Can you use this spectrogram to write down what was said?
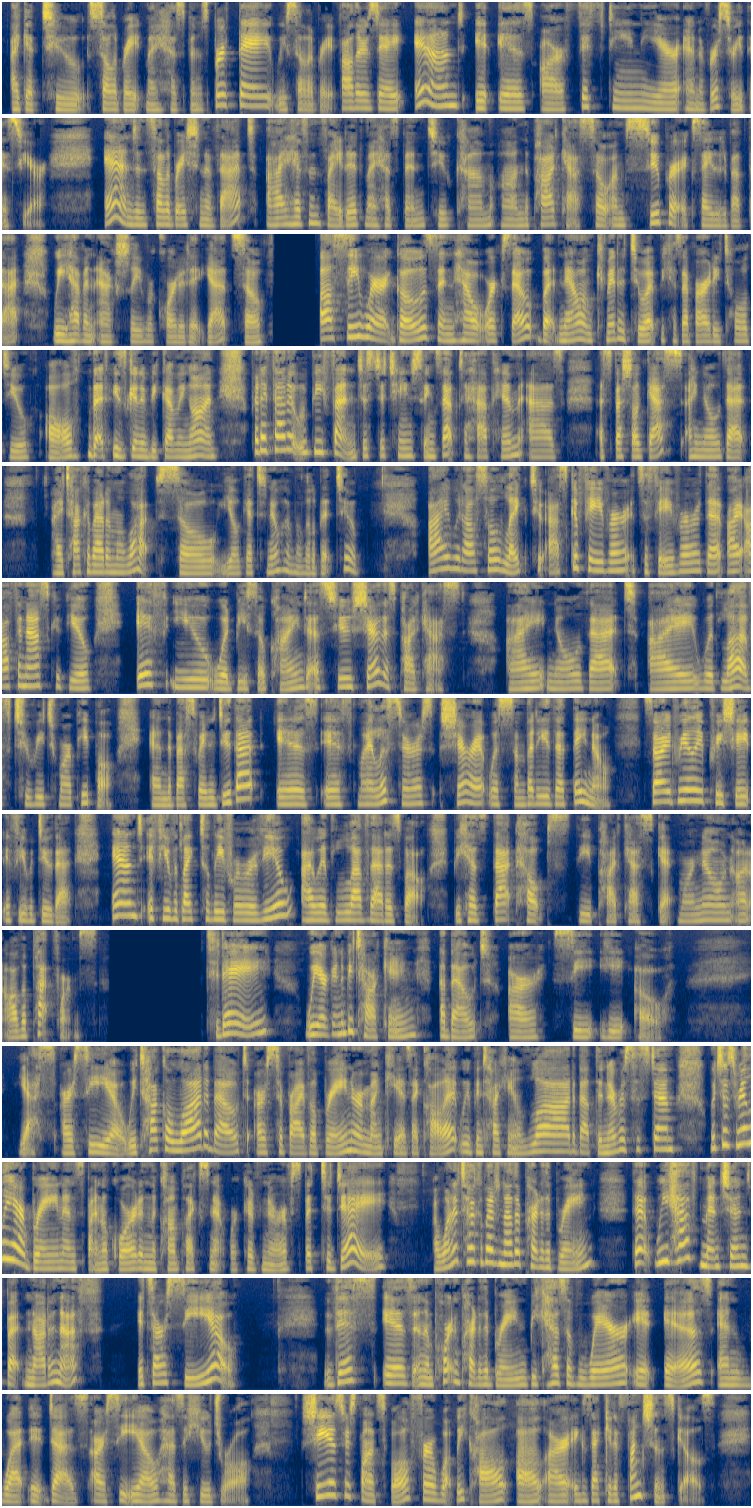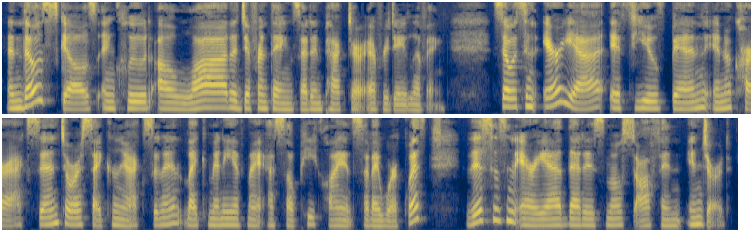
I get to celebrate my husband's birthday. We celebrate Father's Day and it is our 15 year anniversary this year. And in celebration of that, I have invited my husband to come on the podcast. So I'm super excited about that. We haven't actually recorded it yet. So I'll see where it goes and how it works out, but now I'm committed to it because I've already told you all that he's going to be coming on. But I thought it would be fun just to change things up to have him as a special guest. I know that I talk about him a lot, so you'll get to know him a little bit too. I would also like to ask a favor. It's a favor that I often ask of you. If you would be so kind as to share this podcast. I know that I would love to reach more people. And the best way to do that is if my listeners share it with somebody that they know. So I'd really appreciate if you would do that. And if you would like to leave a review, I would love that as well, because that helps the podcast get more known on all the platforms. Today, we are going to be talking about our CEO. Yes, our CEO. We talk a lot about our survival brain or monkey, as I call it. We've been talking a lot about the nervous system, which is really our brain and spinal cord and the complex network of nerves. But today, I want to talk about another part of the brain that we have mentioned, but not enough. It's our CEO. This is an important part of the brain because of where it is and what it does. Our CEO has a huge role. She is responsible for what we call all our executive function skills. And those skills include a lot of different things that impact our everyday living. So it's an area, if you've been in a car accident or a cycling accident, like many of my SLP clients that I work with, this is an area that is most often injured.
